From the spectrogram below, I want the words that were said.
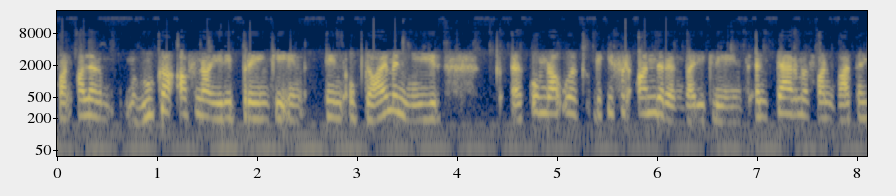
van alle hoeke af na hierdie prentjie en en op daai manier kom daar ook 'n bietjie verandering by die kliënt in terme van wat hy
